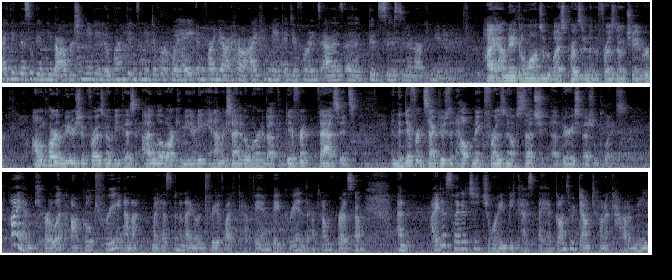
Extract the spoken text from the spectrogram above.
I think this will give me the opportunity to learn things in a different way and find out how I can make a difference as a good citizen in our community. Hi, I'm Nathan Alonso, the Vice President of the Fresno Chamber. I'm a part of Leadership Fresno because I love our community and I'm excited to learn about the different facets and the different sectors that help make Fresno such a very special place. Hi, I'm Carolyn Ochiltree, and I, my husband and I own Tree of Life Cafe and Bakery in downtown Fresno. And I decided to join because I had gone through Downtown Academy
